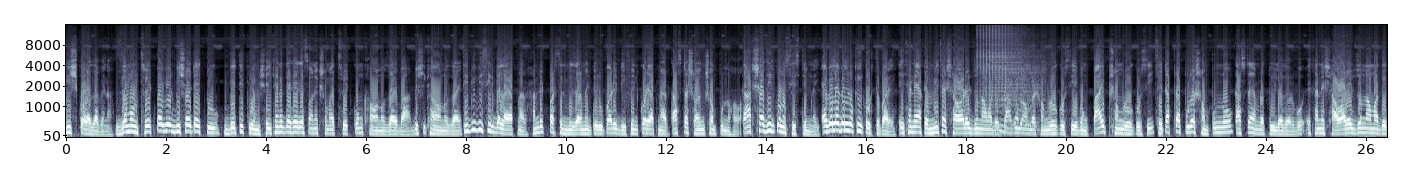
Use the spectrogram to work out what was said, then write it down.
বিশ করা যাবে না। যেমন থ্রেড পাইপের বিষয়টা একটু ব্যতিক্রম, সেইখানে দেখা গেছে অনেক সময় থ্রেড কম খাওয়ানো যায় বা বেশি খাওয়ানো যায়। সিপিবিসির বেলায় আপনার হান্ড্রেড পার্সেন্ট মেজারমেন্টের উপরে ডিপেন্ড করে আপনার কাজটা স্বয়ং সম্পূর্ণ হওয়া। কাঠসাজির কোনো সিস্টেম নাই। অ্যাভেলেবেল লোকই করতে পারে। এখানে একটা মিটার শাওয়ারের জন্য আমাদের জায়গাগুলো আমরা সংগ্রহ করছি এবং পাইপ সংগ্রহ করছি সেটআপটা পুরো সম্পূর্ণ কাজটাই আমরা তুলে ধরবো। এখানে শাওয়ারের জন্য আমাদের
